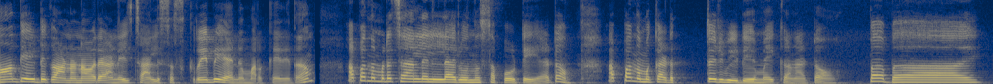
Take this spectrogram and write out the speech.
ആദ്യമായിട്ട് കാണണവരാണെങ്കിൽ ചാനൽ സബ്സ്ക്രൈബ് ചെയ്യാനും മറക്കരുത്. അപ്പോൾ നമ്മുടെ ചാനൽ എല്ലാവരും ഒന്ന് സപ്പോർട്ട് ചെയ്യുക കേട്ടോ. അപ്പോൾ നമുക്ക് അടുത്തൊരു വീഡിയോയുമായി കാണാം കേട്ടോ. ബൈ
